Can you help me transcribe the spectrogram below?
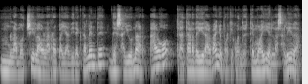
la mochila o la ropa ya directamente, desayunar algo, tratar de ir al baño, porque cuando estemos ahí en la salida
